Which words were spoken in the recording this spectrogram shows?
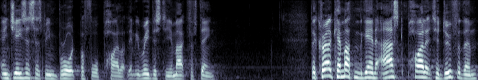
and Jesus has been brought before Pilate. Let me read this to you Mark 15. The crowd came up and began to ask Pilate to do for them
